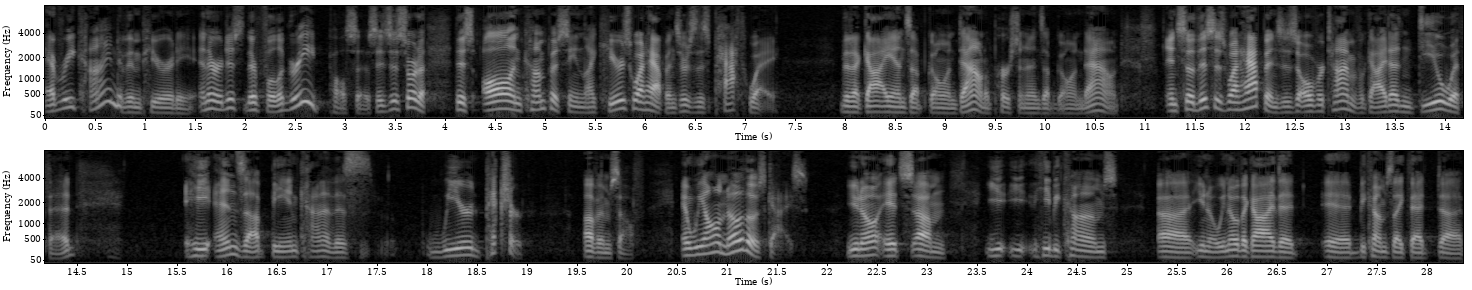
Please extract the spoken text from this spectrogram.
every kind of impurity. And they're just they're full of greed, Paul says. It's just sort of this all encompassing, like here's what happens. There's this pathway that a guy ends up going down, a person ends up going down. And so this is what happens is over time, if a guy doesn't deal with it, he ends up being kind of this weird picture of himself. And we all know those guys. You know, it's um, he becomes, uh, you know, we know the guy that it becomes like that uh,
